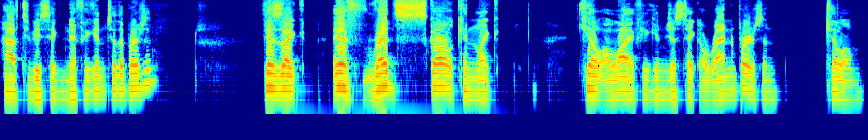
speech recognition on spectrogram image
have to be significant to the person? Because like, if Red Skull can like kill a life, you can just take a random person, kill him,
